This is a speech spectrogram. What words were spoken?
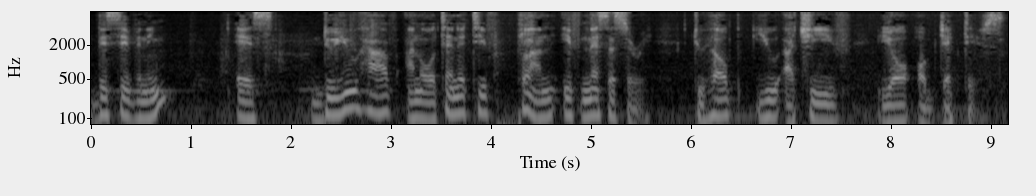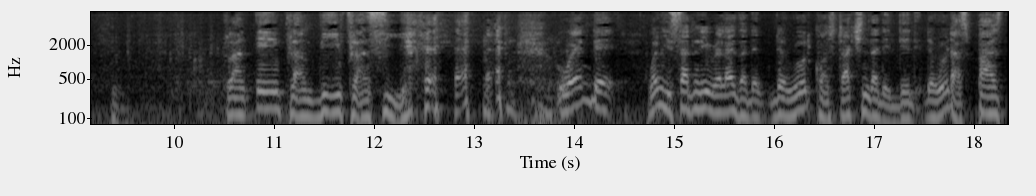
this evening is Do you have an alternative plan if necessary? To help you achieve your objectives? Plan A, Plan B, Plan C. when they, when you suddenly realize that the, the road construction that they did, the road has passed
